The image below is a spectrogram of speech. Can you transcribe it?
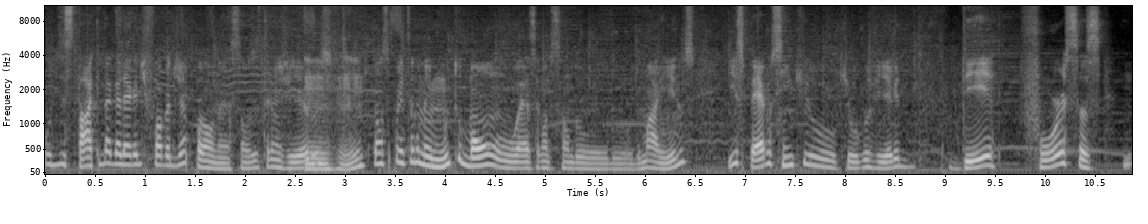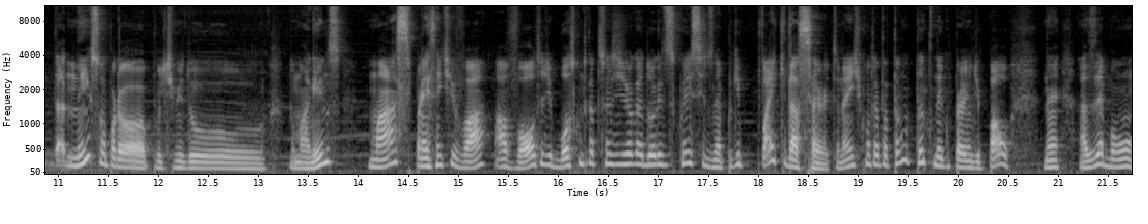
o destaque da galera de fora do Japão, né? São os estrangeiros uhum. que estão se apresentando bem. Muito bom essa condição do, do, do, Marinos. E espero sim que o, que o Hugo Vieira dê forças, nem só para o time do, do Marinos, mas para incentivar a volta de boas contratações de jogadores desconhecidos, né? Porque vai que dá certo, né? A gente contrata tão, tanto nego perna de pau, né? Às vezes é bom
